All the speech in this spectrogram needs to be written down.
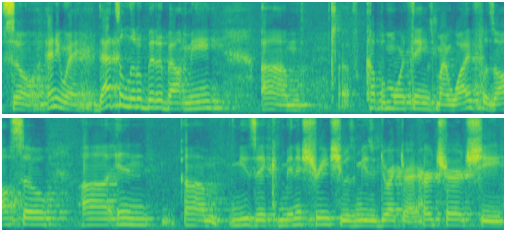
So, anyway, that's a little bit about me. Um, a couple more things. My wife was also uh, in um, music ministry. She was a music director at her church. She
